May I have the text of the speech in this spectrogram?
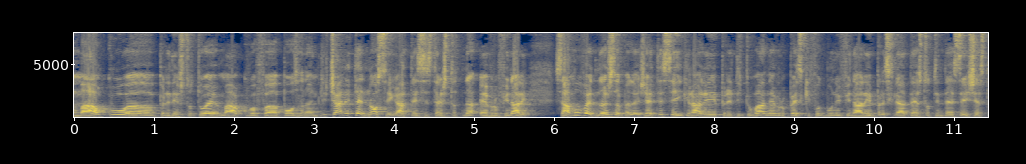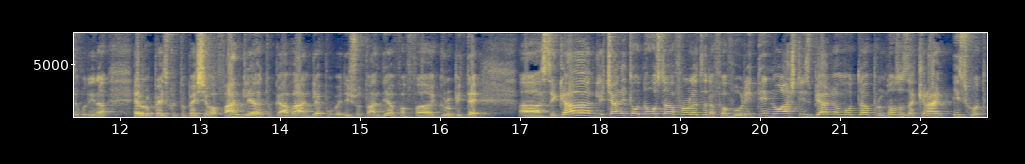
Малко, предимството е малко в полза на англичаните, но сега те се срещат на еврофинали. Само веднъж, забележете, са играли преди това на европейски футболни финали през 1996 година. Европейското беше в Англия, тогава Англия победи Шотландия в групите. А, сега англичаните отново са в ролята на фаворити, но аз ще избягам от прогноза за крайен изход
